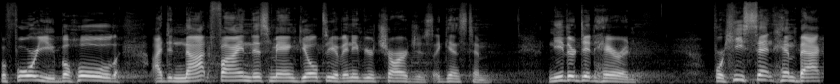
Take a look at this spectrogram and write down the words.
before you. Behold, I did not find this man guilty of any of your charges against him. Neither did Herod, for he sent him back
